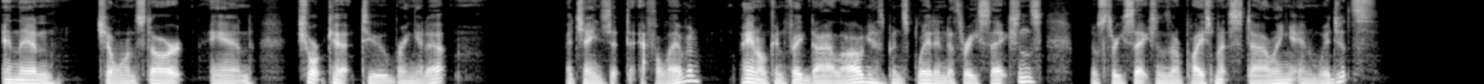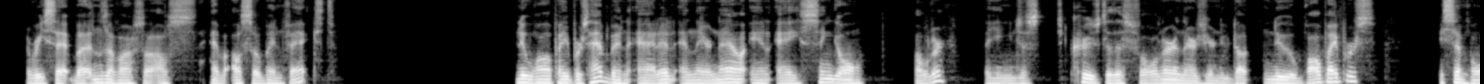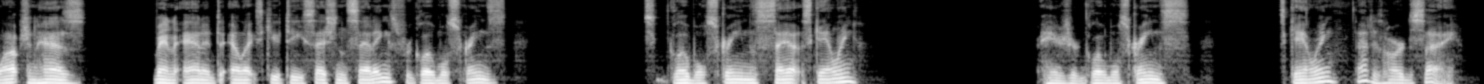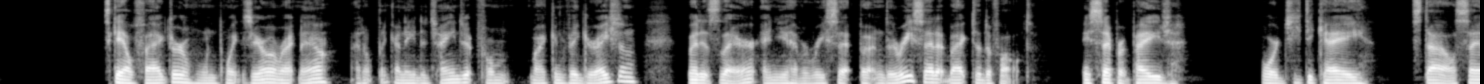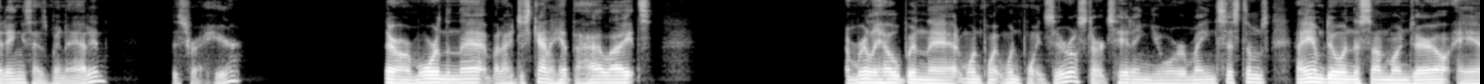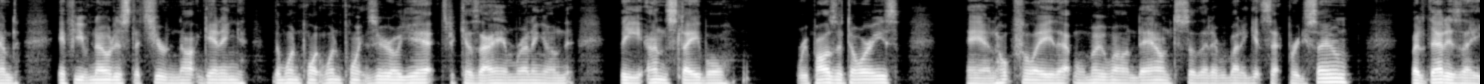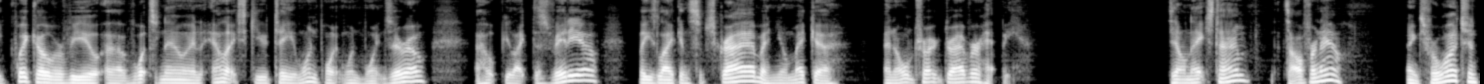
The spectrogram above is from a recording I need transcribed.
and then show on start and shortcut to bring it up. I changed it to F11 panel config dialog has been split into three sections those three sections are placement styling and widgets the reset buttons have also have also been fixed new wallpapers have been added and they are now in a single folder you can just cruise to this folder and there's your new new wallpapers. A simple option has been added to LXQT session settings for global screens global screens scaling. Here's your global screens scaling. That is hard to say. Scale factor 1.0 right now. I don't think I need to change it from my configuration but it's there and you have a reset button to reset it back to default. A separate page for GTK style settings has been added. This right here. There are more than that, but I just kind of hit the highlights. I'm really hoping that 1.1.0 starts hitting your main systems. I am doing this on Manjaro, and if you've noticed that you're not getting the 1.1.0 yet, it's because I am running on the unstable repositories and hopefully that will move on down so that everybody gets that pretty soon. But that is a quick overview of what's new in LXQT 1.1.0 I hope you like this video. Please like and subscribe and you'll make a an old truck driver happy. Till next time that's all for now. Thanks for watching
